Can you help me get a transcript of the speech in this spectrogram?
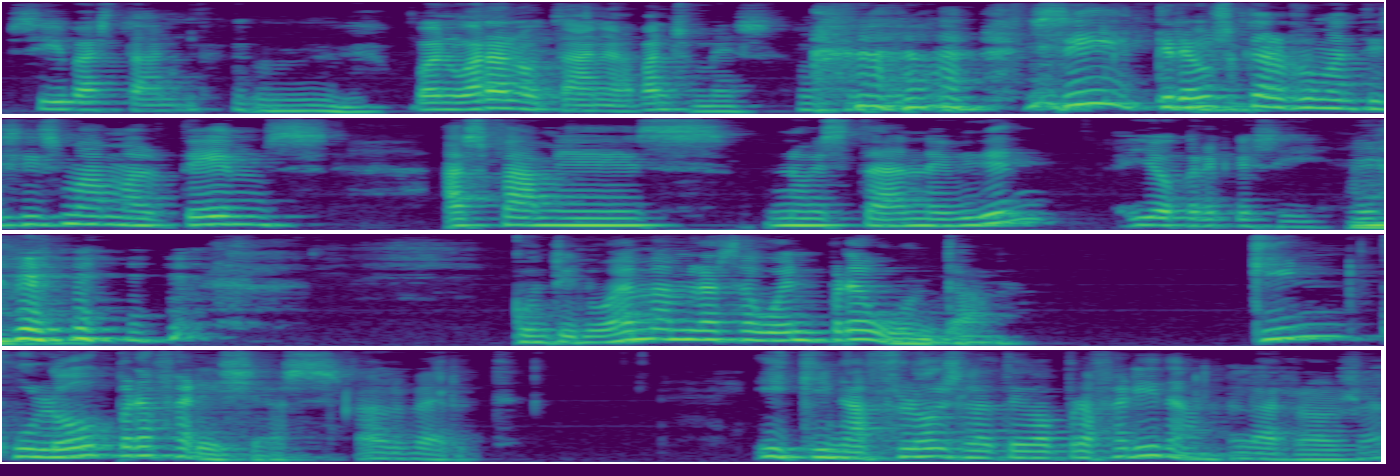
Sí, bastant. Mm. Bueno, ara no tant, abans més. Sí, creus que el romanticisme amb el temps es fa més... no és tan evident? Jo crec que sí. Continuem amb la següent pregunta. Quin color prefereixes? El verd. I quina flor és la teva preferida? La rosa.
